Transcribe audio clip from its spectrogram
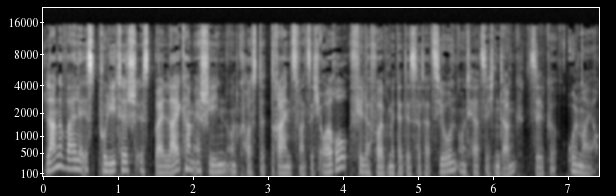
Langeweile ist politisch, ist bei Leikam erschienen und kostet 23 Euro. Viel Erfolg mit der Dissertation und herzlichen Dank, Silke Ohlmeier.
